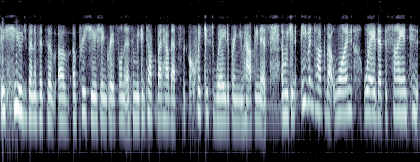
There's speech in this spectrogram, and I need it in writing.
the huge benefits of, of appreciation and gratefulness, and we could talk about how that's the quickest way to bring you happiness, and we can even talk about one way that the scienti-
